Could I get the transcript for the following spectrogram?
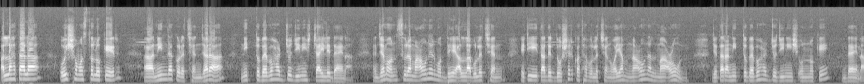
আল্লাহ তালা ওই সমস্ত লোকের নিন্দা করেছেন যারা নিত্য ব্যবহার্য জিনিস চাইলে দেয় না। যেমন সুরা মাউনের মধ্যে আল্লাহ বলেছেন, এটি তাদের দোষের কথা বলেছেন ওয়াম নাউন আল মাউন, যে তারা নিত্য ব্যবহার্য জিনিস অন্যকে দেয় না।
